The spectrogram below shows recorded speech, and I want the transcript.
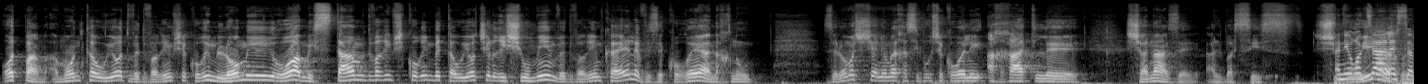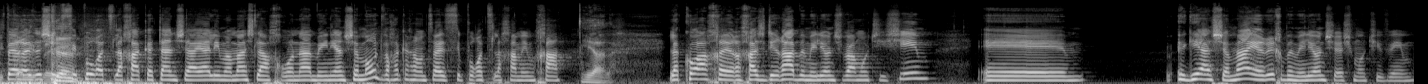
עוד פעם, המון טעויות ודברים שקורים לא מרוע, מסתם דברים שקורים בטעויות של רישומים ודברים כאלה, וזה קורה, אנחנו... זה לא משהו שאני אומר לך סיפור שקורה לי אחת לשנה, זה על בסיס שבועי. אני רוצה לספר איזשהו כן. סיפור הצלחה קטן שהיה לי ממש לאחרונה בעניין שמאות, ואחר כך אני רוצה איזה סיפור הצלחה ממך. יאללה. לקוח אה, רכש דירה במיליון 760, אמ, הגיע השמאי, העריך במיליון 670.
